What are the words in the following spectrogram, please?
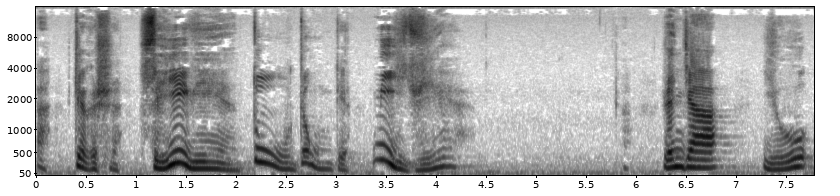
啊！这个是随缘度众的秘诀！人家有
